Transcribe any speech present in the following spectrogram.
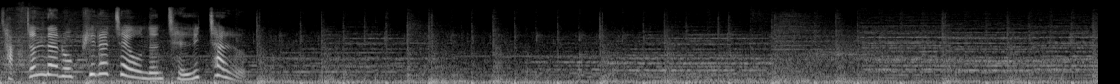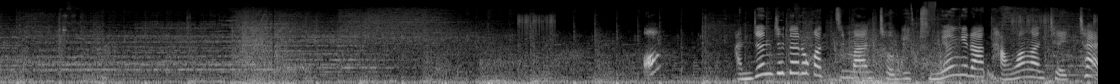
작전대로 피를 채우는 젤리찰흙. 안전지대로 갔지만 저기 두 명이라 당황한 젤찰.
